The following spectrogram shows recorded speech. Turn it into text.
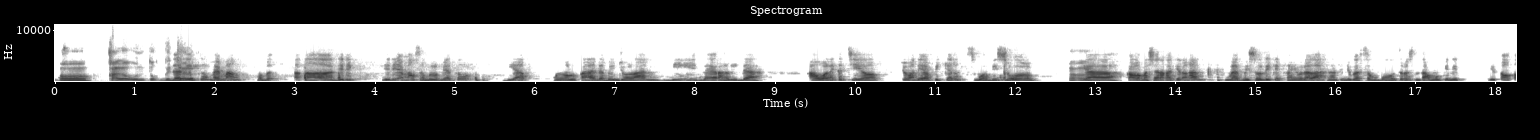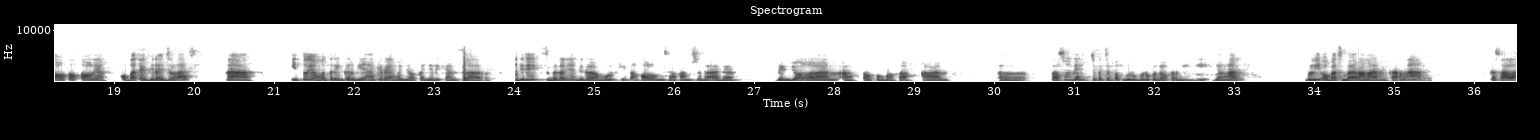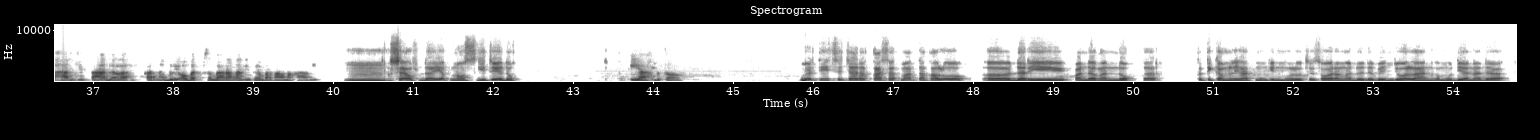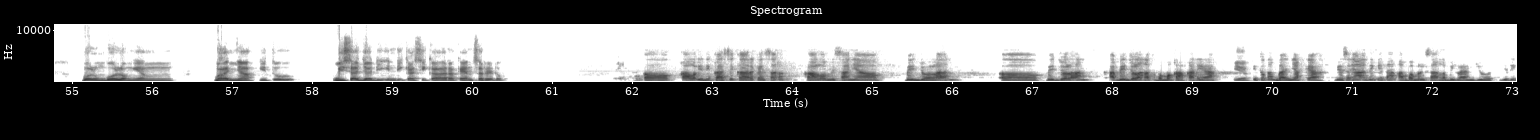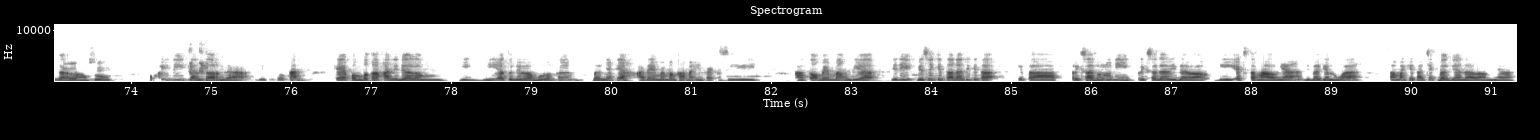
Oh, kalau untuk gejala dan itu memang uh, jadi jadi emang sebelumnya tuh dia mengeluhkan ada benjolan di daerah lidah. Awalnya kecil, cuma dia pikir sebuah bisul uh-uh. ya kalau masyarakat kita kan ngeliat bisul dikit ah ya udahlah nanti juga sembuh terus entah mungkin di, total-totalnya obat yang tidak jelas nah itu yang men-trigger dia akhirnya menyebabkan jadi cancer jadi sebenarnya di dalam mulut kita kalau misalkan sudah ada benjolan atau pembengkakan eh, langsung deh cepet-cepet buru-buru ke dokter gigi jangan beli obat sembarangan karena kesalahan kita adalah karena beli obat sembarangan itu yang pertama kali. Hmm, self diagnose gitu ya dok? Iya, betul. Berarti secara kasat mata kalau uh, dari pandangan dokter, ketika melihat mungkin mulut seseorang ada ada benjolan, kemudian ada bolong-bolong yang banyak gitu, bisa jadi indikasi ke arah cancer ya dok? Uh, kalau indikasi ke arah cancer, kalau misalnya benjolan, uh, benjolan benjolan atau pembengkakan ya, yeah. itu kan banyak ya. Biasanya nanti kita akan pemeriksaan lebih lanjut. Jadi nggak oh, langsung, oh ini cancer, nggak gitu kan. Kayak pembengkakan di dalam gigi atau di dalam mulut kan banyak ya. Ada yang memang karena infeksi, atau memang dia, jadi biasanya kita nanti kita kita periksa dulu nih, periksa dari dalam di eksternalnya, di bagian luar, sama kita cek bagian dalamnya.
